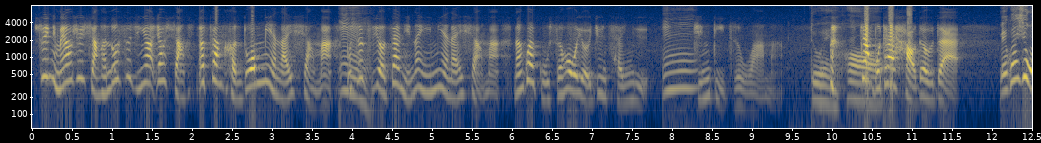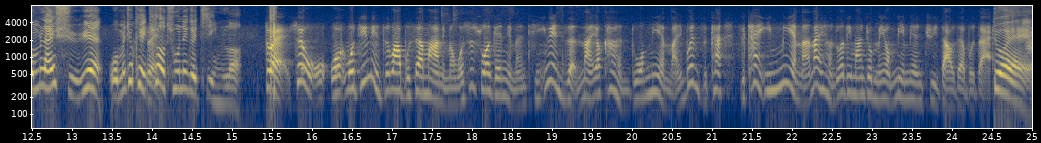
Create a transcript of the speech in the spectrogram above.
所以你们要去想很多事情，要要想要站很多面来想嘛，不是只有在你那一面来想嘛。难怪古时候我有一句成语，嗯，井底之蛙嘛。对，这样不太好，对不对？没关系，我们来许愿，我们就可以跳出那个井了。对，所以，我我我井底之蛙不是在骂你们，我是说给你们听，因为人呐要看很多面嘛，你不能只看只看一面嘛，那你很多地方就没有面面俱到，对不对？对。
